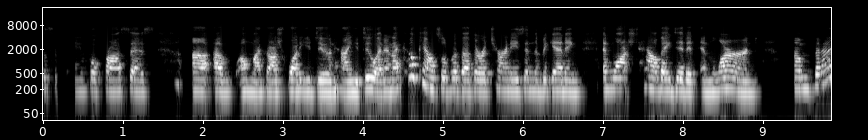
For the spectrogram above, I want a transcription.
was a painful process uh, of oh my gosh what do you do and how you do it? And i co-counseled with other attorneys in the beginning and watched how they did it and learned. Um, but i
